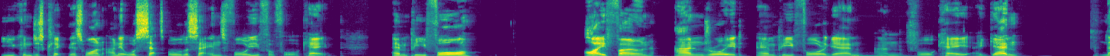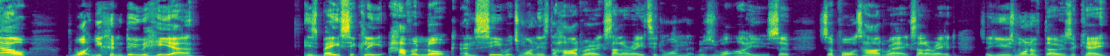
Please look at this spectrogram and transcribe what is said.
you can just click this one and it will set all the settings for you for 4K. MP4, iPhone, Android, MP4 again, and 4K again. Now, what you can do here is basically have a look and see which one is the hardware accelerated one, which is what I use. So supports hardware accelerated. So use one of those, okay?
